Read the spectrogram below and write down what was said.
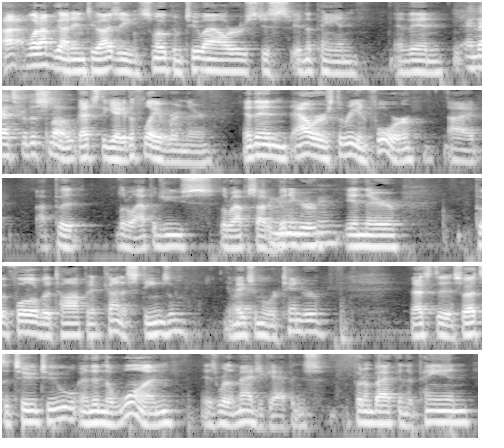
I, what I've got into, I usually smoke them two hours just in the pan, and then and that's for the smoke. that's the yeah, the flavor in there. And then hours three and four, I I put little apple juice, little apple cider vinegar Mhm. in there, put foil over the top, and it kind of steams them. It makes them more tender. That's the so that's the two two, and then the one is where the magic happens. Put them back in the pan,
